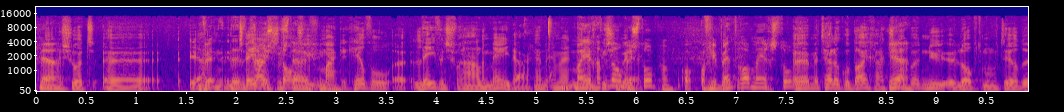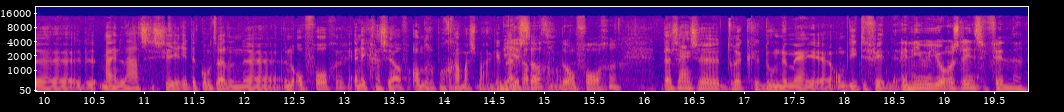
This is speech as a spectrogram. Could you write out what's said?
Ja. een soort... ja, in, in de tweede instantie maak ik heel veel levensverhalen mee daar. Hè, mijn Maar je gaat er wel mee stoppen. Of je bent er al mee gestopt? Met Hello Goodbye ga ik Ja. stoppen. Nu loopt momenteel de, de, mijn laatste serie. Er komt wel een, een opvolger. En ik ga zelf andere programma's maken. Ik Wie is dat, de opvolger? Daar zijn ze drukdoende mee om die te vinden. Een nieuwe Joris Linsen vinden.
